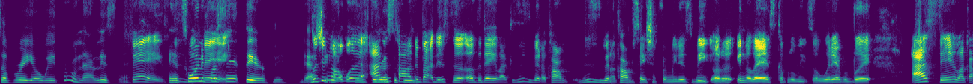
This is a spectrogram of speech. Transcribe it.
to pray your way through. Now, listen, Facts. and twenty percent therapy. That's but you it. know what? I was talking about this the other day. Like this has been a com- this has been a conversation for me this week or the, in the last couple of weeks or whatever. But I said like I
